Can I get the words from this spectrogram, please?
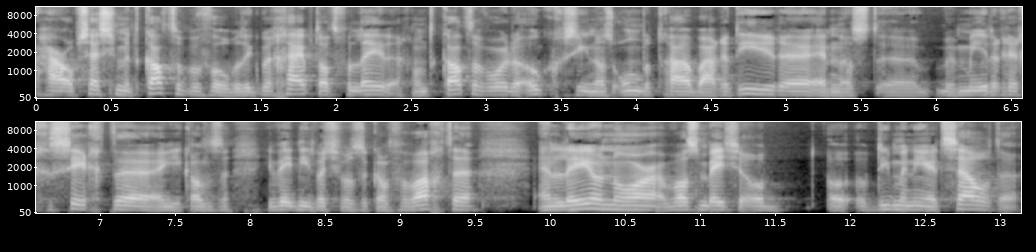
Haar obsessie met katten bijvoorbeeld, ik begrijp dat volledig. Want katten worden ook gezien als onbetrouwbare dieren en als uh, meerdere gezichten. En je, kan ze, je weet niet wat je van ze kan verwachten. En Leonor was een beetje op op die manier hetzelfde.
